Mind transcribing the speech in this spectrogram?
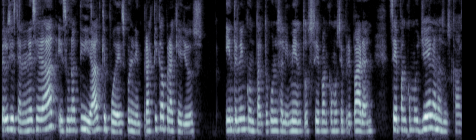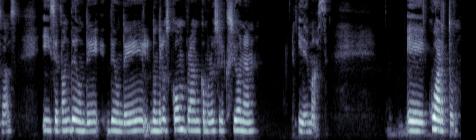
Pero si están en esa edad, es una actividad que puedes poner en práctica para que ellos entren en contacto con los alimentos, sepan cómo se preparan, sepan cómo llegan a sus casas y sepan de dónde, de dónde, dónde los compran, cómo los seleccionan y demás. Eh, cuarto,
